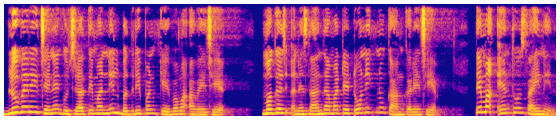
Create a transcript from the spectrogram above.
બ્લૂબેરી જેને ગુજરાતીમાં નીલબદ્રી પણ કહેવામાં આવે છે. મગજ અને સાંધા માટે ટોનિકનું કામ કરે છે. તેમાં એન્થોસાઇનિન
